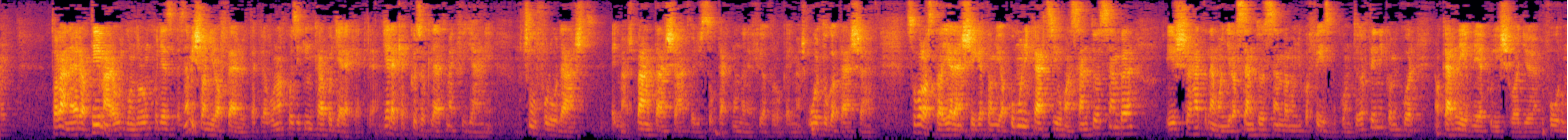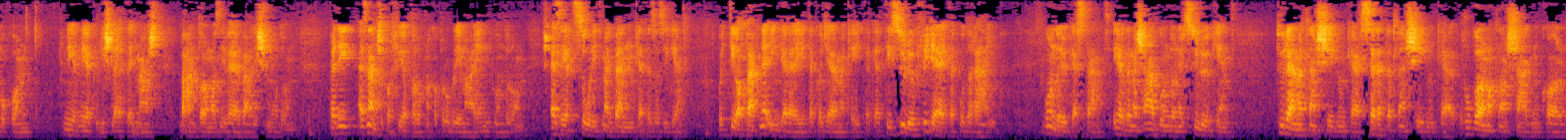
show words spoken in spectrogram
talán erre a témára úgy gondolunk, hogy ez, ez nem is annyira felnőttekre vonatkozik, inkább a gyerekekre. Gyerekek között lehet megfigyelni a csúfolódást, egymás bántását, vagy is szokták mondani a fiatalok egymás oltogatását. Szóval azt a jelenséget, ami a kommunikációban szemtől szembe, és hát nem annyira szemtől szemben mondjuk a Facebookon történik, amikor akár név nélkül is, vagy fórumokon név nélkül is lehet egymást bántalmazni verbális módon. Pedig ez nem csak a fiataloknak a problémája, én gondolom. És ezért szólít meg bennünket ez az ige, hogy ti apák ne ingereljétek a gyermekeiteket, ti szülők figyeljetek oda rájuk. Gondoljuk ezt át. Érdemes átgondolni, hogy szülőként türelmetlenségünkkel, szeretetlenségünkkel, rugalmatlanságunkkal,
